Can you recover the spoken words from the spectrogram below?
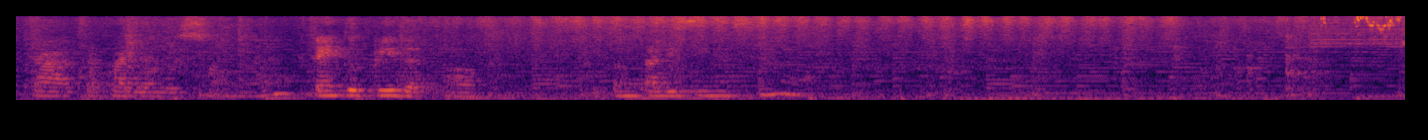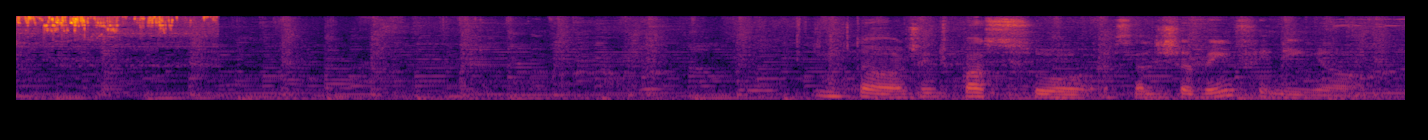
ficar atrapalhando o som, né? Ficar entupida a flauta. Porque quando tá lisinho assim, não. Então, a gente passou essa lixa bem fininha, ó.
